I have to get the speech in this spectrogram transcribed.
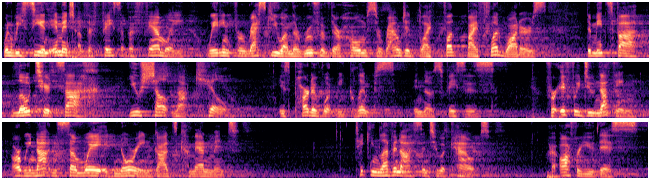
When we see an image of the face of a family waiting for rescue on the roof of their home surrounded by, flood, by floodwaters, the mitzvah, lo tirtzach, you shalt not kill, is part of what we glimpse in those faces. For if we do nothing, are we not in some way ignoring God's commandment? Taking Levinas into account, I offer you this.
